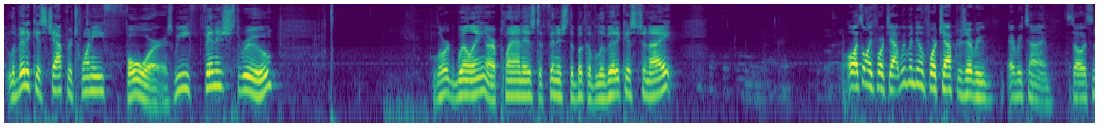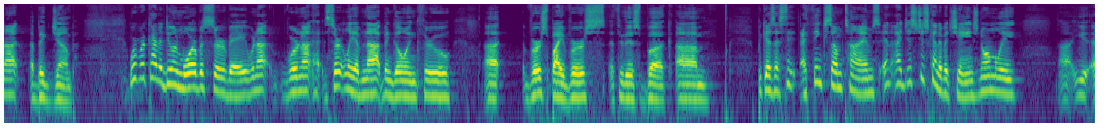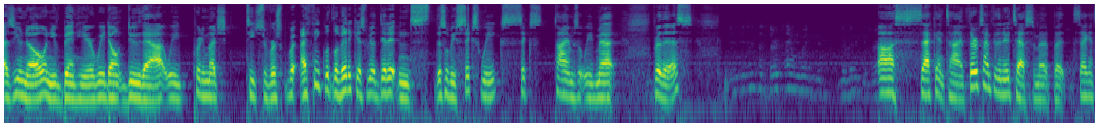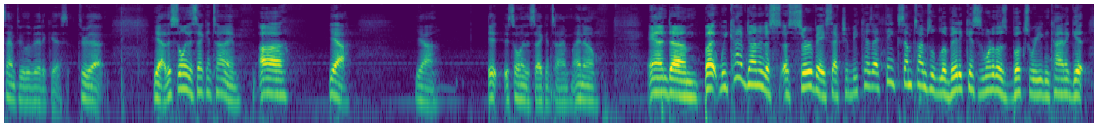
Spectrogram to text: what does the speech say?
right, Leviticus chapter 24. As we finish through, Lord willing, our plan is to finish the book of Leviticus tonight. Oh, it's only four chapters. We've been doing four chapters every every time, so it's not a big jump. We're, we're kind of doing more of a survey. We're not we're not certainly have not been going through uh, verse by verse through this book. Um, because I, th- I think sometimes, and I just just kind of a change. Normally, uh, you, as you know, and you've been here, we don't do that. We pretty much teach the verse. But I think with Leviticus, we did it, and this will be six weeks, six times that we met for this. Uh, second time, third time through the New Testament, but second time through Leviticus, through that. Yeah, this is only the second time. Uh, yeah, yeah. It, it's only the second time. I know. And um, but we kind of done it a, a survey section because I think sometimes with Leviticus is one of those books where you can kind of get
